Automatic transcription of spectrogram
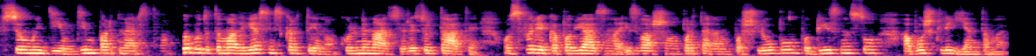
в сьомий дім, дім партнерства. Ви будете мати ясність картину, кульмінацію, результати у сфері, яка пов'язана із вашими партнерами по шлюбу, по бізнесу або ж клієнтами,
